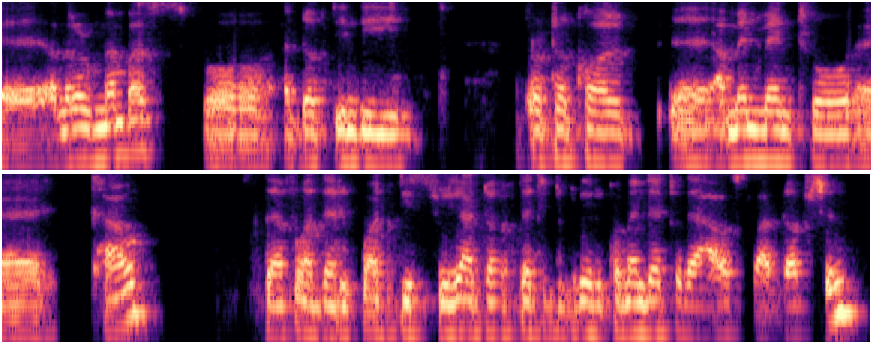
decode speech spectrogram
uh, honorable members for adopting the protocol uh, amendment to uh, COW. Therefore, the report is truly adopted to be recommended to the House for adoption.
